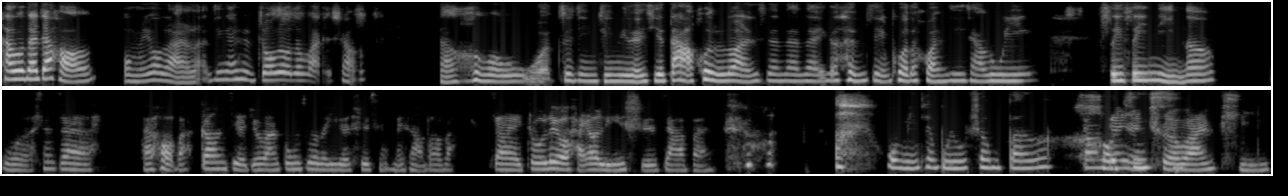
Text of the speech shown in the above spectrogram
Hello，大家好，我们又来了。今天是周六的晚上，然后我最近经历了一些大混乱，现在在一个很紧迫的环境下录音。C C，你呢？我现在。还好吧，刚解决完工作的一个事情，没想到吧，在周六还要临时加班。哎，我明天不用上班了，刚跟人扯完皮，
